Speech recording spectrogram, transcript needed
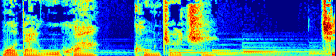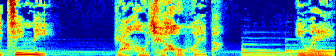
莫待无花空折枝。去经历，然后去后悔吧，因为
